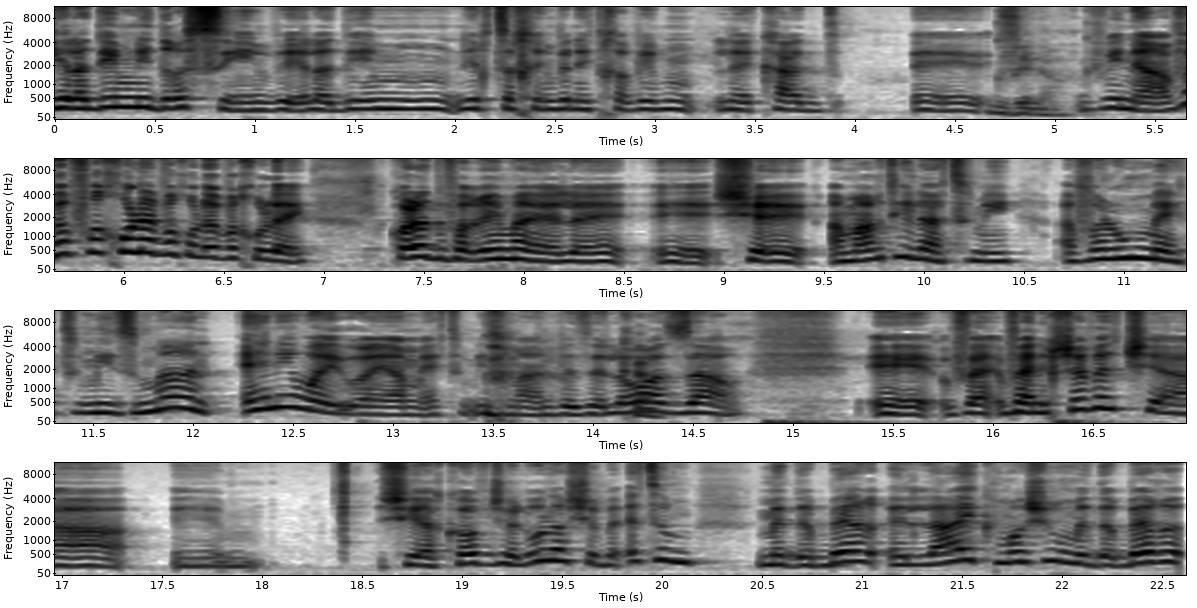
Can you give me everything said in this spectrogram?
ילדים נדרסים, וילדים נרצחים ונדחבים לכד אה, גבינה. גבינה, וכולי וכולי וכולי. כל הדברים האלה אה, שאמרתי לעצמי, אבל הוא מת מזמן, anyway הוא היה מת מזמן, וזה לא כן. עזר. אה, ואני חושבת שה... שיעקב ג'לולה, שבעצם מדבר אליי כמו שהוא מדבר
